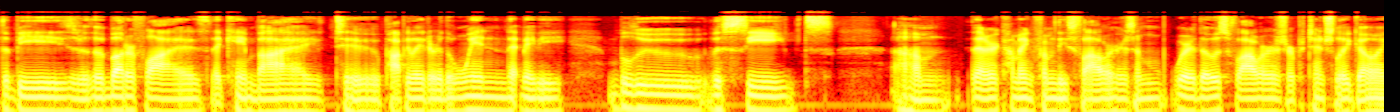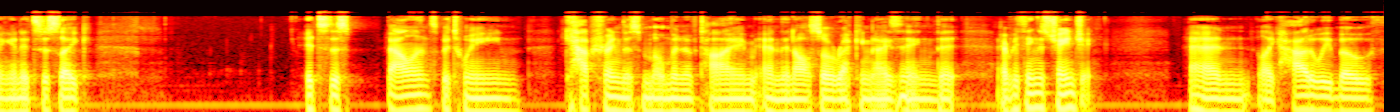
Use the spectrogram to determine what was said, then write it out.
the bees or the butterflies that came by to populate or the wind that maybe blew the seeds um, that are coming from these flowers and where those flowers are potentially going. And it's just like it's this balance between capturing this moment of time and then also recognizing that everything is changing. And like, how do we both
